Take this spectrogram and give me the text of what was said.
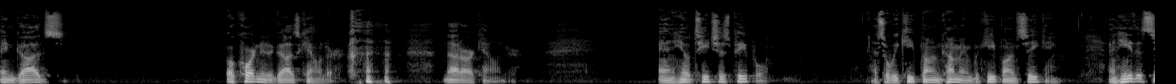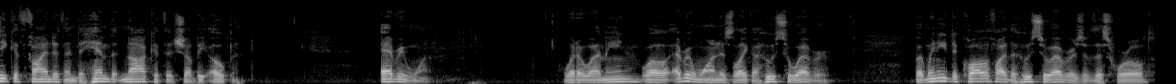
in God's, according to God's calendar, not our calendar. And He'll teach His people. And so we keep on coming, we keep on seeking. And he that seeketh findeth, and to him that knocketh it shall be opened. Everyone. What do I mean? Well, everyone is like a whosoever. But we need to qualify the whosoever's of this world.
